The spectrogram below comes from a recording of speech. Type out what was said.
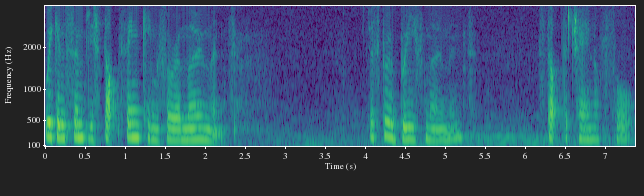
We can simply stop thinking for a moment, just for a brief moment, stop the train of thought.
